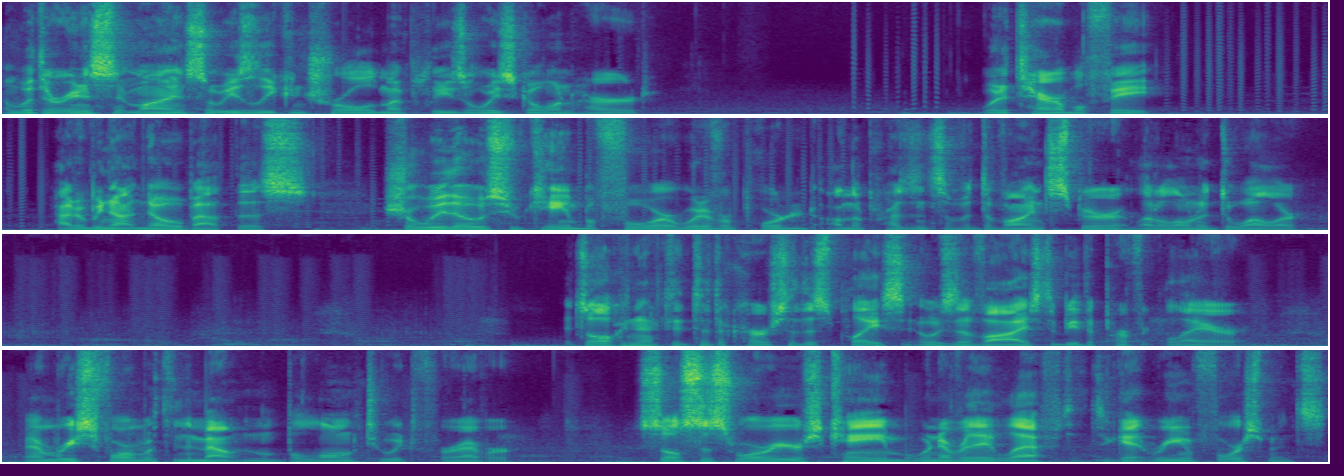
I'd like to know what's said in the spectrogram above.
And with their innocent minds so easily controlled, my pleas always go unheard. What a terrible fate. How did we not know about this? Surely those who came before would have reported on the presence of a divine spirit, let alone a dweller. It's all connected to the curse of this place. It was devised to be the perfect lair. Memories formed within the mountain will belong to it forever. Solstice warriors came, but whenever they left to get reinforcements,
